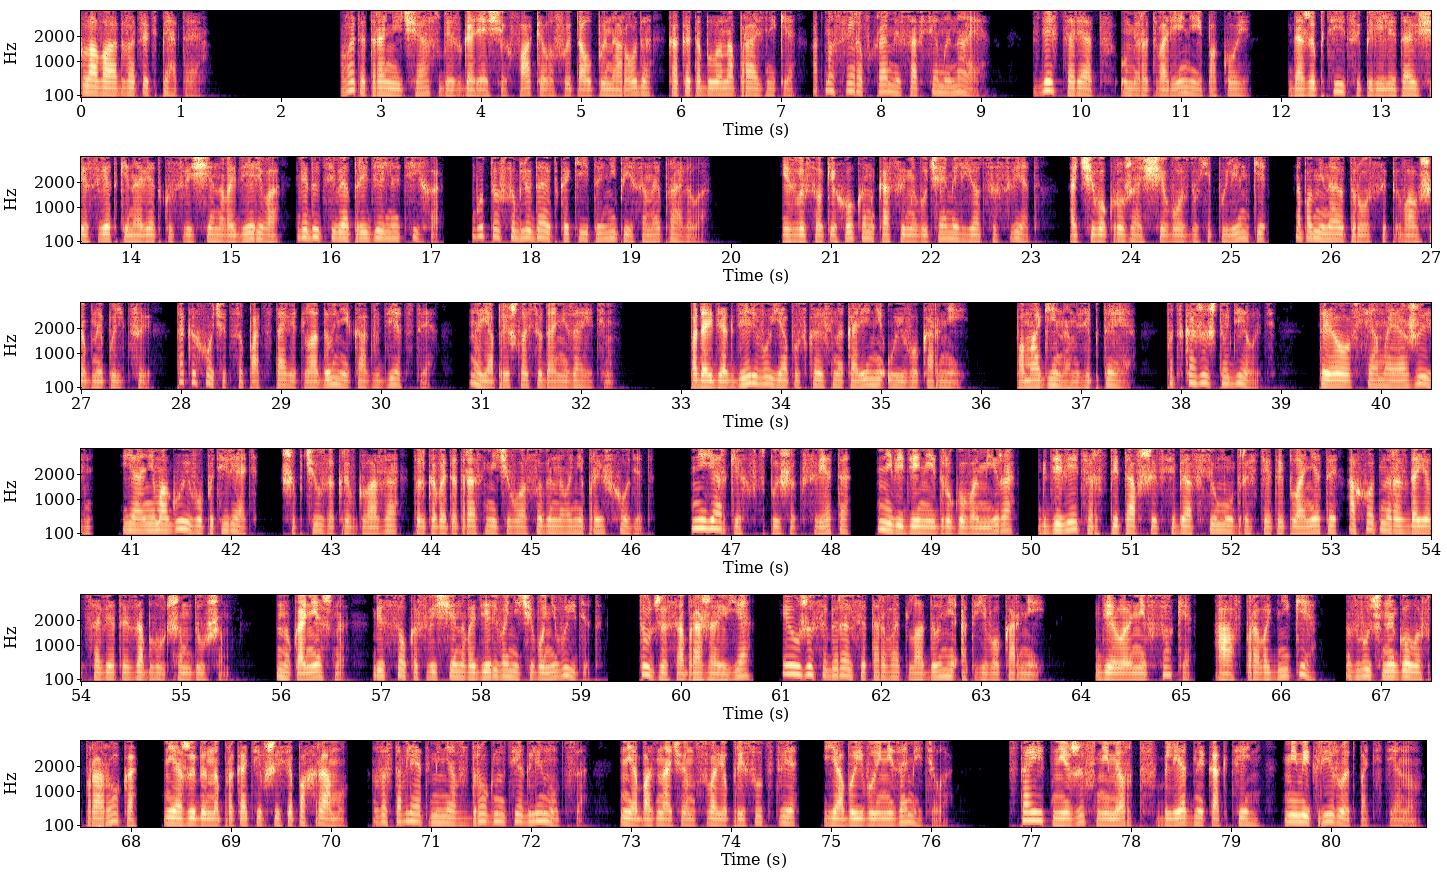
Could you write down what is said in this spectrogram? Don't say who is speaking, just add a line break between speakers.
Глава 25. В этот ранний час, без горящих факелов и толпы народа, как это было на празднике, атмосфера в храме совсем иная. Здесь царят умиротворение и покой. Даже птицы, перелетающие с ветки на ветку священного дерева, ведут себя предельно тихо, будто соблюдают какие-то неписанные правила. Из высоких окон косыми лучами льется свет, отчего кружащие в воздухе пылинки напоминают россыпь волшебной пыльцы, так и хочется подставить ладони, как в детстве. Но я пришла сюда не за этим. Подойдя к дереву, я опускаюсь на колени у его корней. «Помоги нам, Зиптея. Подскажи, что делать. Тео — вся моя жизнь. Я не могу его потерять», — шепчу, закрыв глаза, только в этот раз ничего особенного не происходит. Ни ярких вспышек света, ни видений другого мира, где ветер, впитавший в себя всю мудрость этой планеты, охотно раздает советы заблудшим душам. Ну, конечно, без сока священного дерева ничего не выйдет. Тут же соображаю я и уже собираюсь оторвать ладони от его корней. Дело не в соке, а в проводнике. Звучный голос пророка, неожиданно прокатившийся по храму, заставляет меня вздрогнуть и оглянуться. Не обозначь он свое присутствие, я бы его и не заметила. Стоит ни жив, ни мертв, бледный, как тень, мимикрирует под стену.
